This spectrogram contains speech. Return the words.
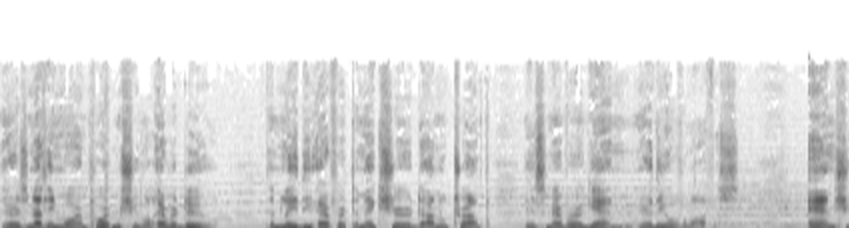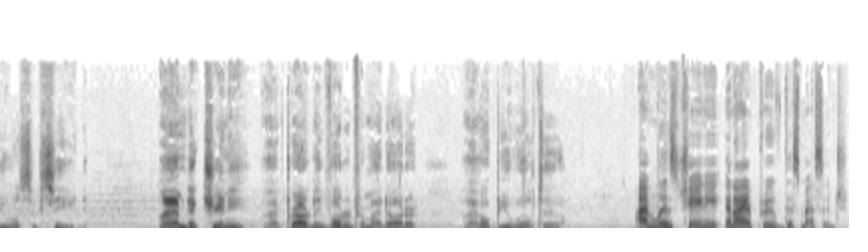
There is nothing more important she will ever do than lead the effort to make sure Donald Trump is never again near the Oval Office. And she will succeed. I am Dick Cheney. I proudly voted for my daughter. I hope you will too. I'm Liz Cheney, and I approve this message.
